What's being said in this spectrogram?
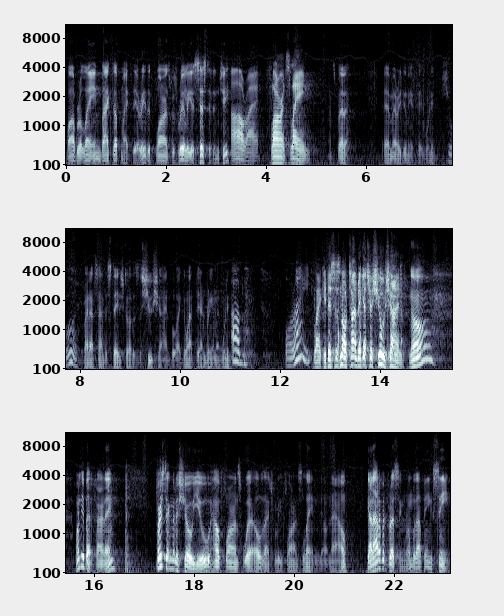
Barbara Lane backed up my theory that Florence was really a sister, didn't she? All right. Florence Lane. That's better. Uh, Mary, do me a favor, will you? Sure. Right outside the stage door, there's a shoe shine boy. Go out there and bring him in, will you? Um, all right. Blackie, this is no time to get your shoe shined. No? What do you bet, Faraday? First, I'm going to show you how Florence Wells, actually Florence Lane, we know now, got out of a dressing room without being seen.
